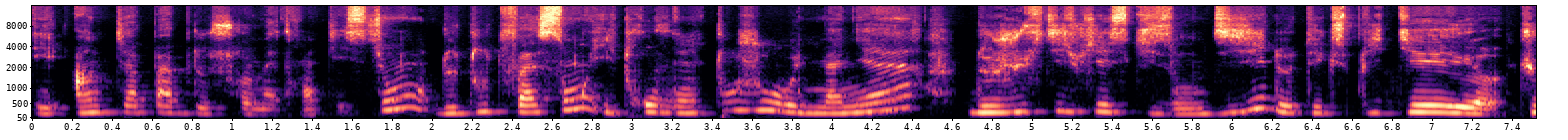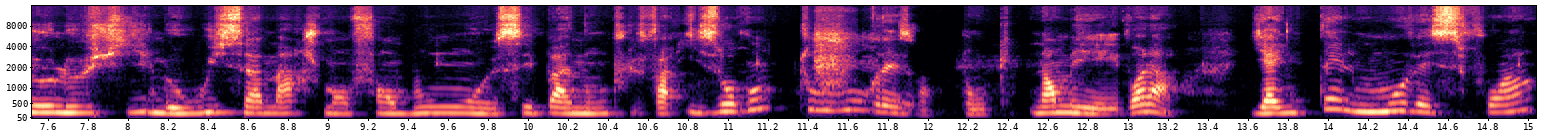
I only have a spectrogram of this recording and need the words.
et incapables de se remettre en question, de toute façon, ils trouveront toujours une manière de justifier ce qu'ils ont dit, de t'expliquer euh, que le film, oui, ça marche, mais enfin bon, euh, c'est pas non plus. Enfin, ils auront toujours raison. Donc, non, mais voilà, il y a une telle mauvaise foi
